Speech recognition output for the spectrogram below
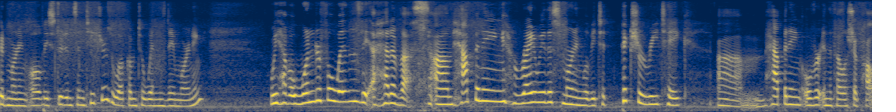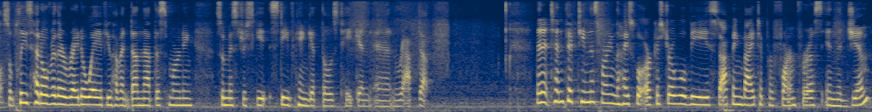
Good morning, all of you students and teachers. Welcome to Wednesday morning. We have a wonderful Wednesday ahead of us. Um, happening right away this morning will be to picture retake um, happening over in the fellowship hall. So please head over there right away if you haven't done that this morning, so Mr. Steve can get those taken and wrapped up. Then at 10:15 this morning, the high school orchestra will be stopping by to perform for us in the gym.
